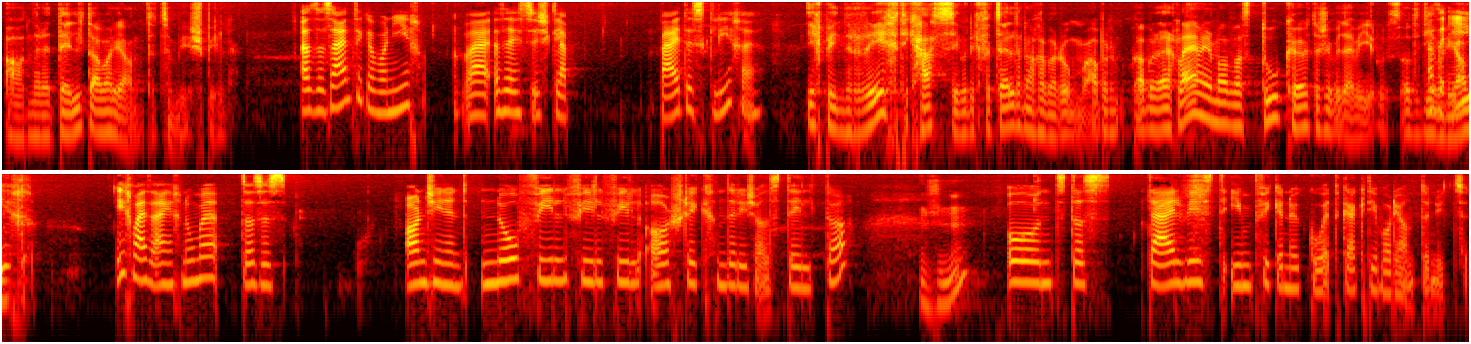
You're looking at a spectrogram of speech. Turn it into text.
an einer Delta-Variante zum Beispiel? Also das Einzige, was ich weiß, also es ist, glaube beides das Gleiche. Ich bin richtig hässig und ich erzähle dir nachher warum. Aber, aber erklär mir mal, was du gehört hast über den Virus oder die Also Variante. ich, ich weiß eigentlich nur, dass es anscheinend noch viel, viel, viel ansteckender ist als Delta. Mhm. Und dass teilweise die Impfungen nicht gut gegen die Variante nützen.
